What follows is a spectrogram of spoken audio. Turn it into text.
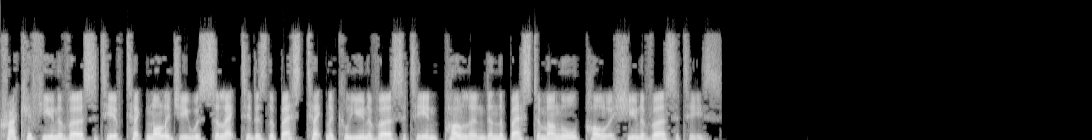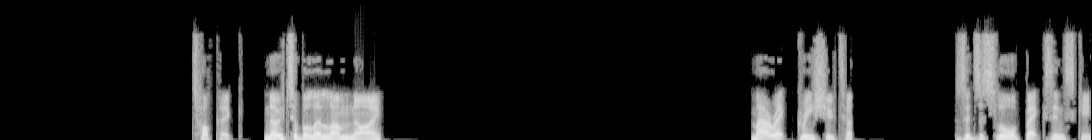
Kraków University of Technology was selected as the best technical university in Poland and the best among all Polish universities. Topic: Notable alumni. Marek Grechuta Zdzisław Beksinski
